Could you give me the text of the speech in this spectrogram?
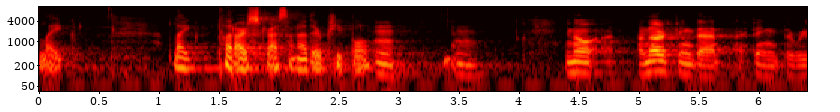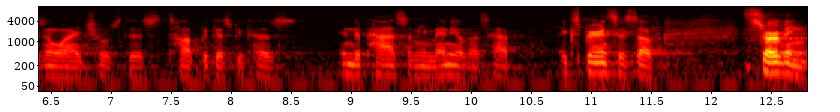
like, like put our stress on other people. Mm. Yeah. Mm. You know, another thing that I think the reason why I chose this topic is because in the past, I mean, many of us have experiences of serving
